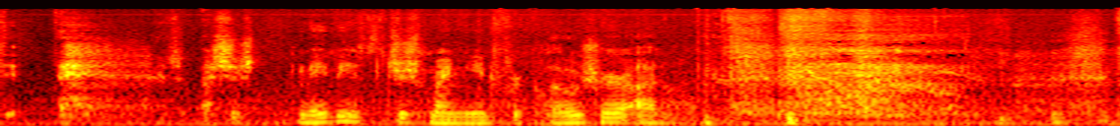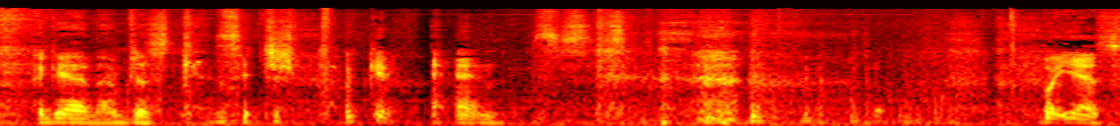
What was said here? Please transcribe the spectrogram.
I just maybe it's just my need for closure. I don't again, I'm just cuz it just fucking ends. But yes,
